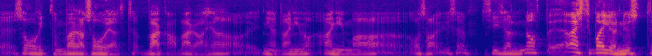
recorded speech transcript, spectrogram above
äh, soovitan väga soojalt väga,, väga-väga hea nii-öelda anima, anima osalise. siis on noh, hästi palju on just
